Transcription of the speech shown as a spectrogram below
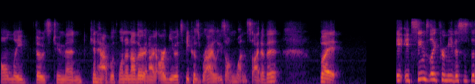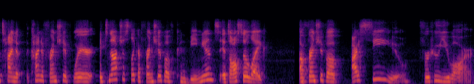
only those two men can have with one another. And I argue it's because Riley's on one side of it. But it, it seems like for me, this is the kind of the kind of friendship where it's not just like a friendship of convenience, it's also like a friendship of I see you for who you are.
